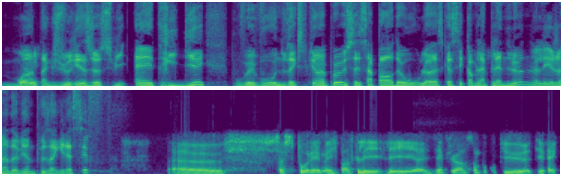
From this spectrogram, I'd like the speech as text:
moi, en tant que juriste, je suis intrigué. Pouvez-vous nous expliquer un peu, ça part de où? Est-ce que c'est comme la pleine lune? Les gens deviennent plus agressifs? Euh, ça se pourrait, mais je pense que les, les, euh, influences sont beaucoup plus euh, directes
